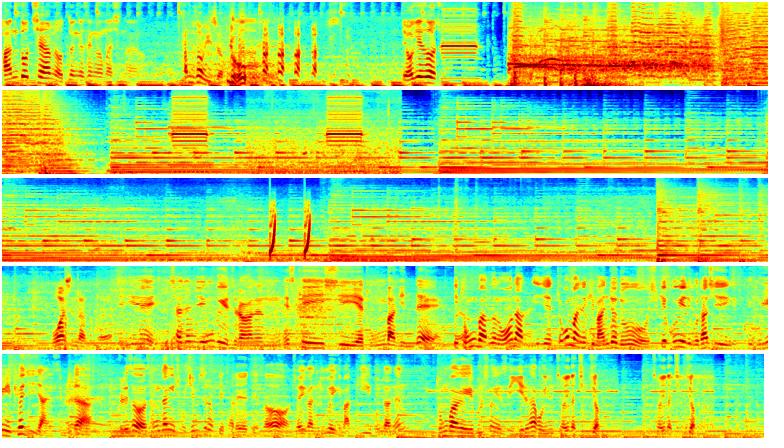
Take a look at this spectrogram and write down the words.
반도체 하면 어떤 게 생각나시나요? 삼성이죠. 여기서 좀- 뭐 하신다는 거예요? 이게 2차 전지 응급에 들어가는 SKC의 동박인데 이 동박은 워낙 이제 조금만 이렇게 만져도 쉽게 구겨지고 다시 그 구김이 펴지지 않습니다. 네. 그래서 상당히 조심스럽게 다뤄야 돼서 저희가 누구에게 맡기기보다는 동박의 물성에서 일을 하고 있는 저희가 직접 저희가 직접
